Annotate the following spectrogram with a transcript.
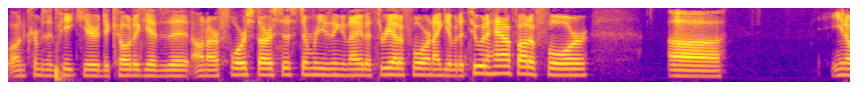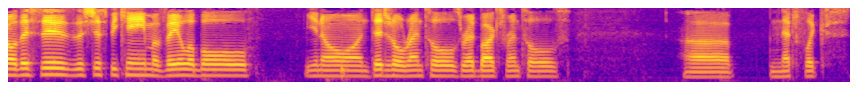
on Crimson Peak here, Dakota gives it on our four star system. We're using tonight a three out of four, and I give it a two and a half out of four. Uh, you know, this is this just became available, you know, on digital rentals, Redbox rentals, uh, Netflix,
